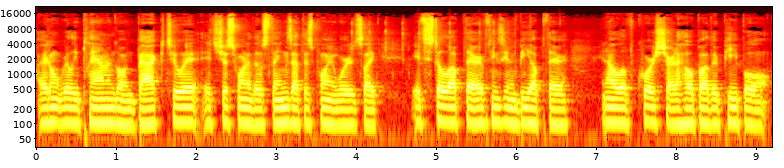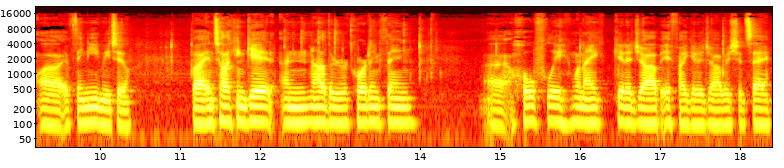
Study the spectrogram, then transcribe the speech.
I don't really plan on going back to it. It's just one of those things at this point where it's like it's still up there. Everything's to be up there. And I'll, of course, try to help other people uh, if they need me to. But until I can get another recording thing, uh, hopefully, when I get a job, if I get a job, I should say,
